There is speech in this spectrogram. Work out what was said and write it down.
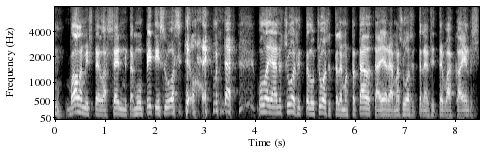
valmistella sen, mitä mun piti suositella. Mulla jää nyt suosittelut suosittelematta tältä erää. Mä suosittelen sitten vaikka ensi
